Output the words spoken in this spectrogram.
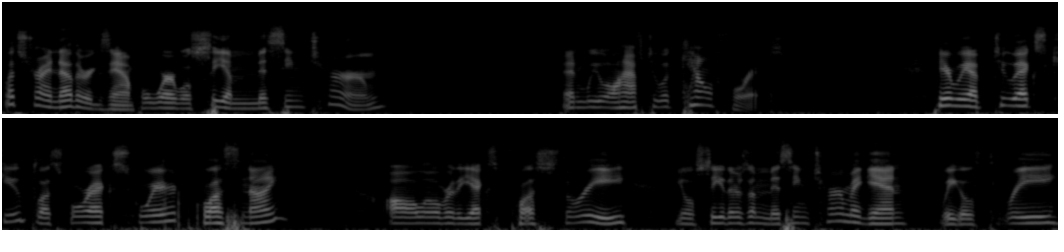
Let's try another example where we'll see a missing term, and we will have to account for it. Here we have 2x cubed plus 4x squared plus 9. All over the x plus 3, you'll see there's a missing term again. We go 3,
